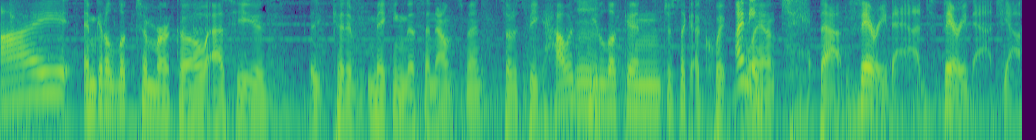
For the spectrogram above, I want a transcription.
I am going to look to Mirko as he is kind of making this announcement, so to speak. How is he looking? Just like a quick Hmm. I mean, glance. t- Bad. Very bad. Very bad. Yeah.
